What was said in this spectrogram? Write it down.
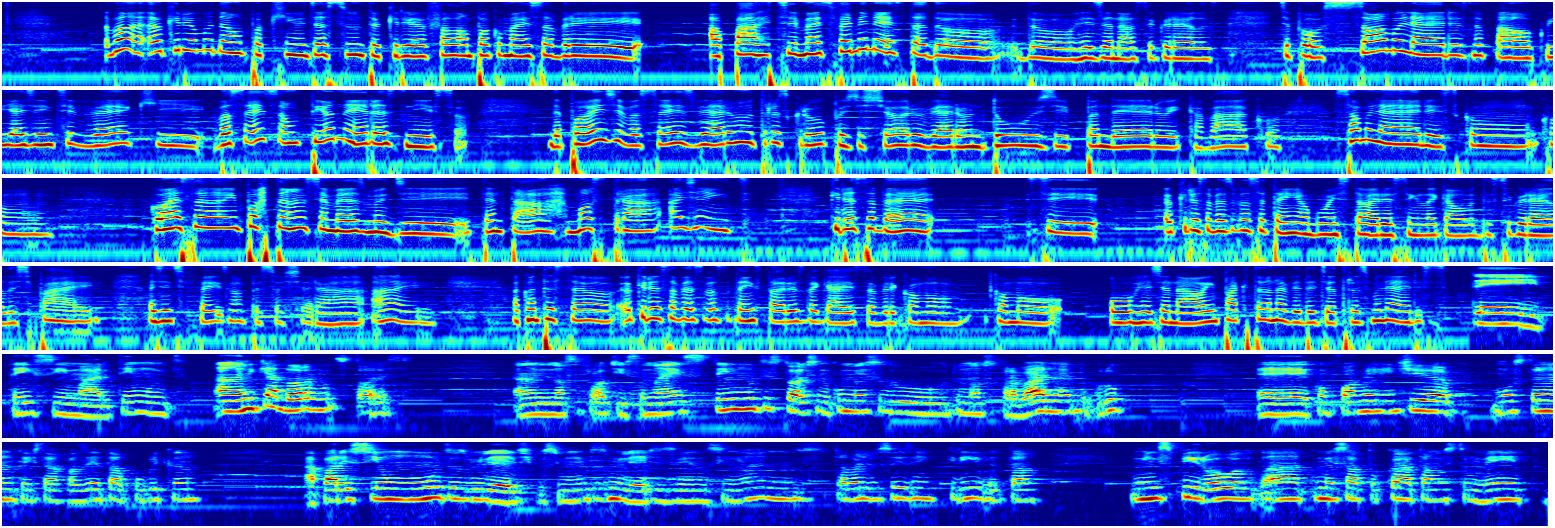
Bom, eu queria mudar um pouquinho de assunto, eu queria falar um pouco mais sobre a parte mais feminista do, do Regional Segurelas. Tipo, só mulheres no palco e a gente vê que vocês são pioneiras nisso. Depois de vocês vieram outros grupos de choro, vieram duos de pandeiro e cavaco. Só mulheres com, com com essa importância mesmo de tentar mostrar a gente. Queria saber se eu queria saber se você tem alguma história assim legal do Segurelas, tipo, ai, a gente fez uma pessoa chorar, ai, aconteceu. Eu queria saber se você tem histórias legais sobre como como o regional impactou na vida de outras mulheres. Tem, tem sim, Mari, tem muito. A Anne que adora muitas histórias a Anne, nossa flautista, mas tem muita história, assim, no começo do, do nosso trabalho, né, do grupo, é, conforme a gente ia mostrando o que a gente estava fazendo, estava publicando, apareciam muitas mulheres, tipo assim, muitas mulheres vendo assim, ah, o trabalho de vocês é incrível e tal, me inspirou a, a começar a tocar tal instrumento,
